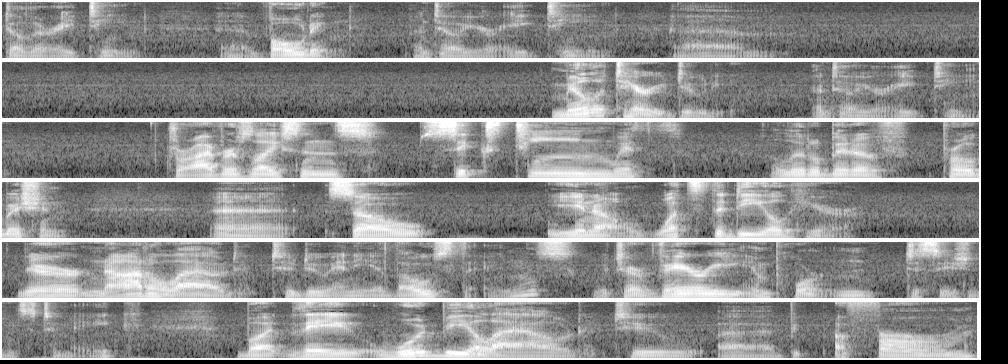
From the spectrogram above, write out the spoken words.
till they're 18 uh, voting until you're 18. Um, military duty until you're 18. driver's license, 16 with a little bit of prohibition. Uh, so, you know, what's the deal here? They're not allowed to do any of those things, which are very important decisions to make, but they would be allowed to uh, affirm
